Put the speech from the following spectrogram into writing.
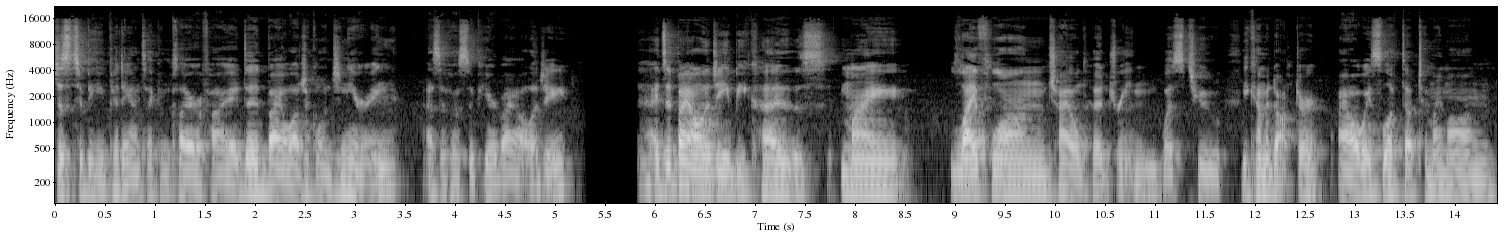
Just to be pedantic and clarify, I did biological engineering as opposed to pure biology. I did biology because my lifelong childhood dream was to become a doctor. I always looked up to my mom.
